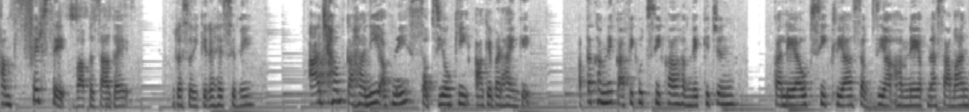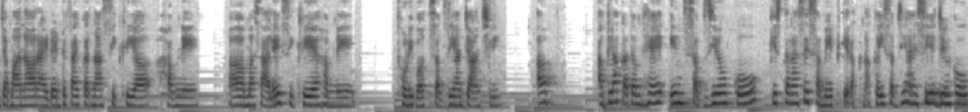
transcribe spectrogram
हम फिर से वापस आ गए रसोई के रहस्य में। आज हम कहानी अपने सब्जियों की आगे बढ़ाएँगे। अब तक हमने काफ़ी कुछ सीखा हमने किचन का लेआउट सीख लिया सब्ज़ियाँ हमने अपना सामान जमाना और आइडेंटिफाई करना सीख लिया हमने अ, मसाले सीख लिए हमने थोड़ी बहुत सब्ज़ियाँ जाँच ली। अब अगला कदम है इन सब्जियों को किस तरह से समेट के रखना। कई सब्ज़ियाँ ऐसी है जिनको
